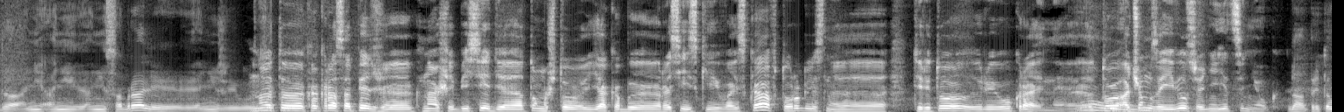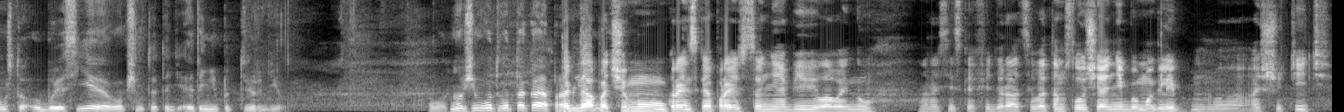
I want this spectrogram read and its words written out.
Да, они, они, они собрали, они же его... Ну, это как раз, опять же, к нашей беседе о том, что якобы российские войска вторглись на территорию Украины. Ну, То, о чем заявил сегодня Яценюк. Да, при том, что ОБСЕ, в общем-то, это, это не подтвердил. Вот. Ну, в общем, вот, вот такая проблема. Тогда почему украинское правительство не объявило войну Российской Федерации? В этом случае они бы могли ощутить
